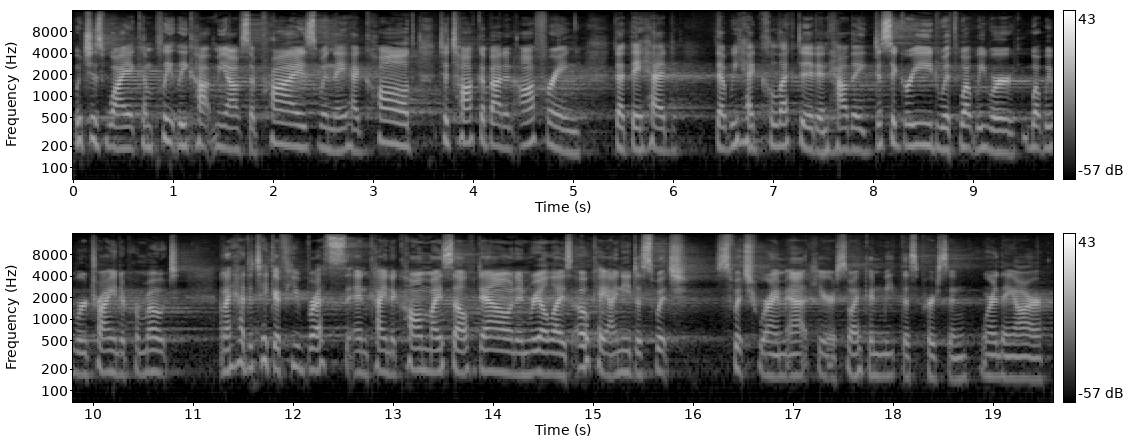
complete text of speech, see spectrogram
which is why it completely caught me off surprise when they had called to talk about an offering that they had that we had collected and how they disagreed with what we were what we were trying to promote and i had to take a few breaths and kind of calm myself down and realize okay i need to switch switch where i'm at here so i can meet this person where they are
